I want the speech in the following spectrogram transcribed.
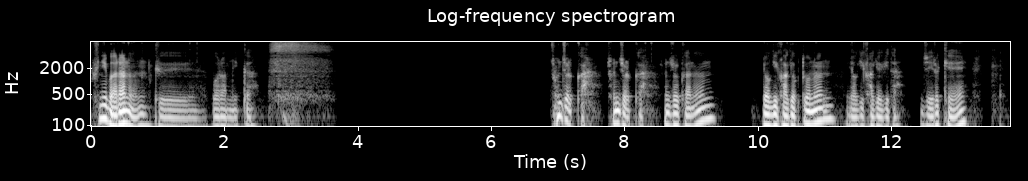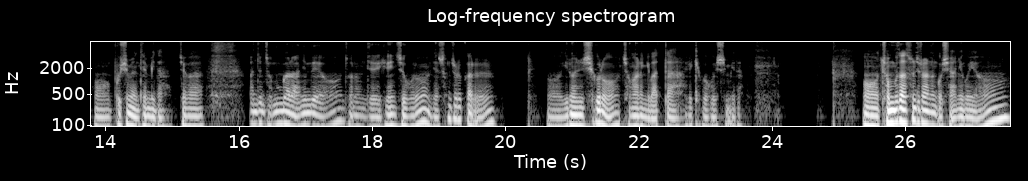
흔히 말하는 그 뭐랍니까? 손절가 손절가 손절가는 여기 가격 또는 여기 가격이다. 이제 이렇게 어, 보시면 됩니다. 제가 완전 전문가는 아닌데요. 저는 이제 개인적으로 이제 손절가를 어, 이런 식으로 정하는 게 맞다. 이렇게 보고 있습니다 어, 전부 다 손절하는 것이 아니고요.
